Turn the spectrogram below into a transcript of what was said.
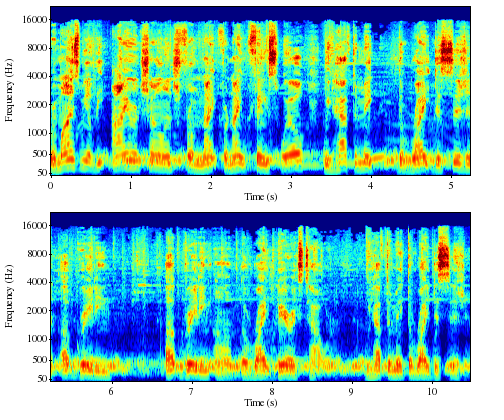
reminds me of the Iron Challenge from Night for Nightfang Swale. We have to make the right decision upgrading upgrading um the right barracks tower. We have to make the right decision.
